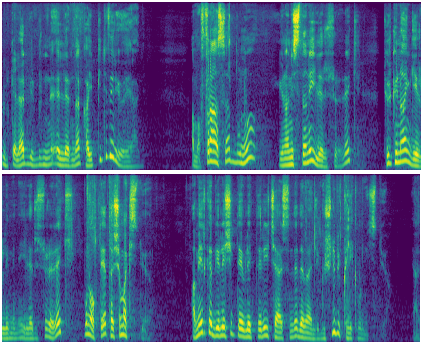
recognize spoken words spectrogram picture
ülkeler birbirinin ellerinden kayıp gidiveriyor yani. Ama Fransa bunu Yunanistan'ı ileri sürerek, Türk-Yunan gerilimini ileri sürerek bu noktaya taşımak istiyor. Amerika Birleşik Devletleri içerisinde de bence güçlü bir klik bunu istiyor. Yani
